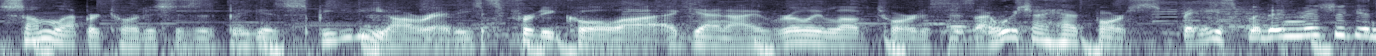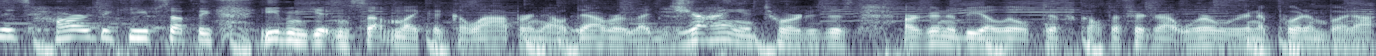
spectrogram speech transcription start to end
some leopard tortoises as big as Speedy already. It's pretty cool. Uh, again, I really love tortoises. I wish I had more space, but in Michigan, it's hard to keep something. Even getting something like a Galapagos Aldabra, the giant tortoises, are going to be a little difficult to figure out where we're going to put them, but uh,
